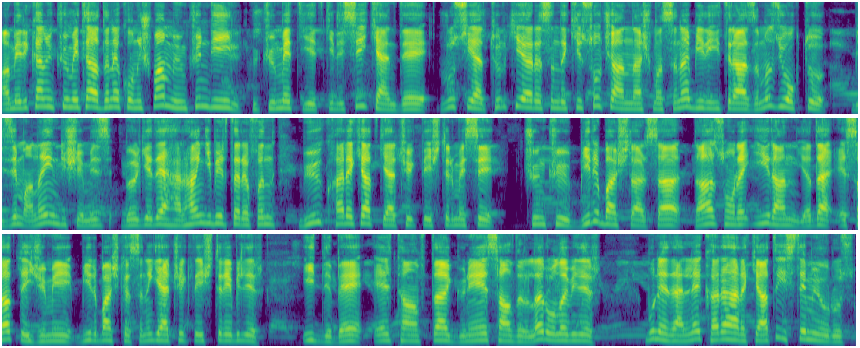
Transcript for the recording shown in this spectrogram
Amerikan hükümeti adına konuşmam mümkün değil. Hükümet yetkilisiyken de Rusya-Türkiye arasındaki Soçi anlaşmasına bir itirazımız yoktu. Bizim ana endişemiz bölgede herhangi bir tarafın büyük harekat gerçekleştirmesi. Çünkü biri başlarsa daha sonra İran ya da Esad rejimi bir başkasını gerçekleştirebilir. İdlib'e, El Tanf'ta güneye saldırılar olabilir. Bu nedenle kara harekatı istemiyoruz.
